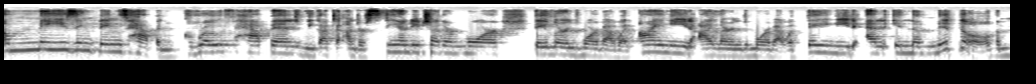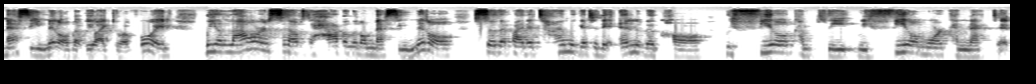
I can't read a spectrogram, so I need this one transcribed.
amazing things happened. Growth happened. We got to understand each other more. They learned more about what I need. I learned more about what they need. And in the middle, the messy middle that we like to avoid, we allow ourselves to have a little messy middle so that by the time we get to the end of the call, we feel complete. We feel more connected.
